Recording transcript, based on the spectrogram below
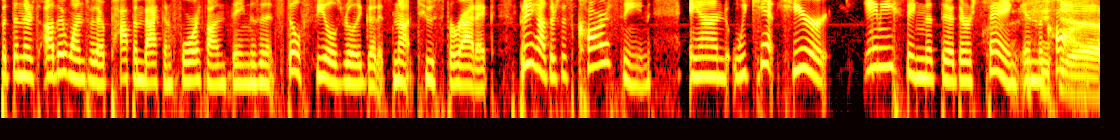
But then there's other ones where they're popping back and forth on things, and it still feels really good. It's not too sporadic. But anyhow, there's this car scene, and we can't hear anything that they're, they're saying in the car. Yeah.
